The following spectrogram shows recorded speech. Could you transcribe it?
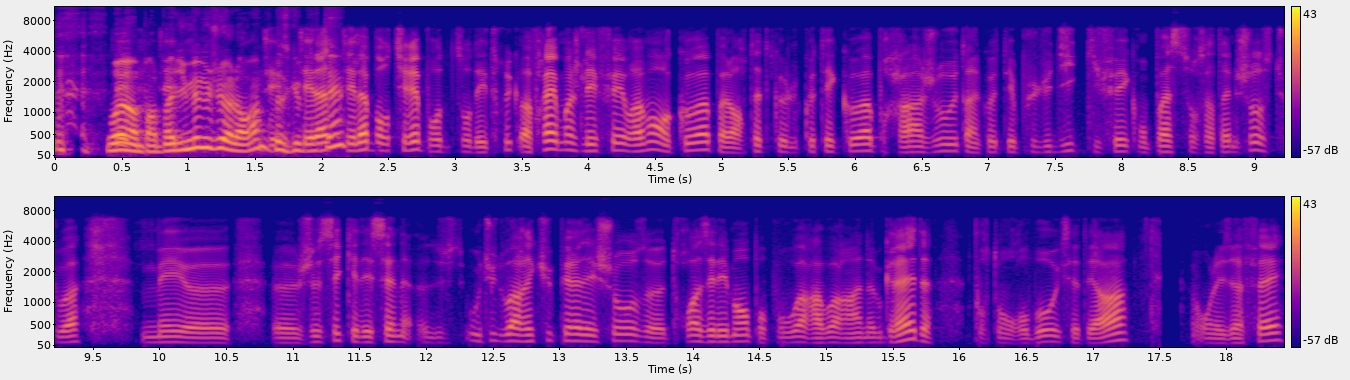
Ouais, on parle pas du même jeu alors, hein, tu parce que es là putain tu es là pour tirer pour sur des trucs. Après, moi, je l'ai fait vraiment en coop, alors peut-être que le côté coop rajoute un côté plus ludique qui fait qu'on passe sur certaines choses, tu vois? Mais heu heu, je sais qu'il y a des scènes, où tu dois récupérer des choses, heu, 3 éléments pour pouvoir avoir un upgrade pour ton robot et cetera. On les a fait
